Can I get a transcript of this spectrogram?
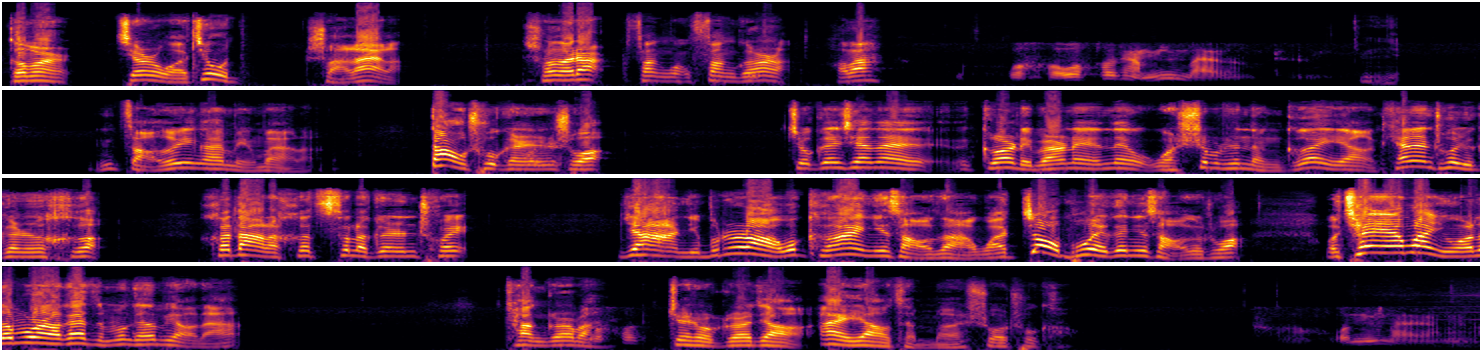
哥们儿，今儿我就耍赖了。说到这儿，放歌放歌了，好吧？我好我好像明白了。你你早就应该明白了，到处跟人说，就跟现在歌里边那那我是不是冷哥一样，天天出去跟人喝，喝大了喝呲了跟人吹，呀，你不知道我可爱你嫂子，啊，我就不会跟你嫂子说，我千言万语我都不知道该怎么给她表达。唱歌吧，这首歌叫《爱要怎么说出口》。好，我明白了，明白了。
